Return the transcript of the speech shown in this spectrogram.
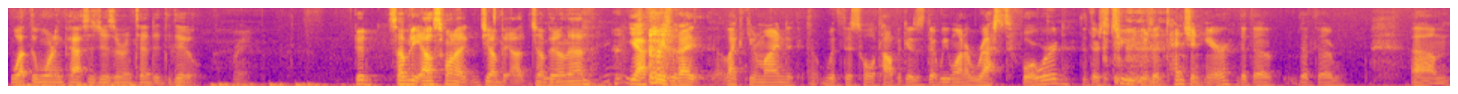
what the warning passages are intended to do. Right. Good. Somebody else want to jump uh, jump in on that? Yeah, a phrase that I like to keep in mind with this whole topic is that we want to rest forward. That there's two, there's a tension here that the that the um,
